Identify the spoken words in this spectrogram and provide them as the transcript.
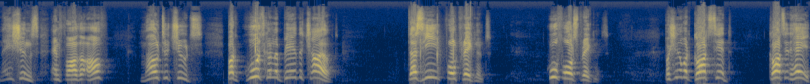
nations and father of multitudes. But who's going to bear the child? Does he fall pregnant? Who falls pregnant? But you know what God said? God said, Hey,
